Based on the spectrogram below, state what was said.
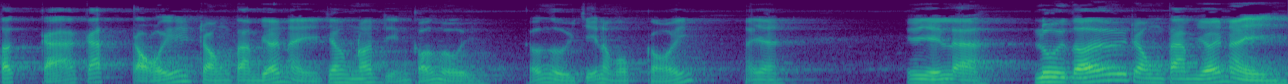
tất cả các cõi trong tam giới này, chứ không nói chuyện cõi người. Cõi người chỉ là một cõi, thấy chưa? Như vậy là lui tới trong tam giới này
